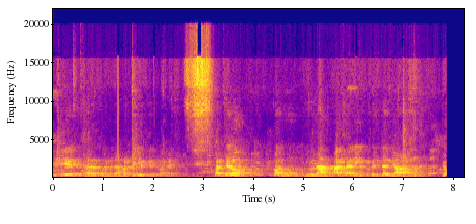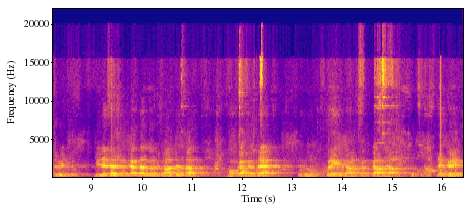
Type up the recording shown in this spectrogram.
ਤੇ ਇਹ ਸਾਰਾ ਸੁਣਨਾ ਮਰਦੀ ਹੈ ਫਿਰ ਦੁਬਾਰਾ। ਪਰ ਚਲੋ, ਤੁਹਾਨੂੰ ਗੁਰੂ ਨਾਨਕ ਪਾਤਸ਼ਾਹ ਦੀ ਪਵਿੱਤਰ ਜਾਤ ਜਿਹਦੇ ਦਰਸ਼ਨ ਕਰਨ ਤੁਹਾਨੂੰ ਸਾਲ ਦੇ ਸਾਲ ਮੌਕਾ ਮਿਲਦਾ ਹੈ, ਉਹਨੂੰ ਪ੍ਰੇਮ ਨਾਲ, ਸਤਿਕਾਰ ਨਾਲ ਕਰੇ।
